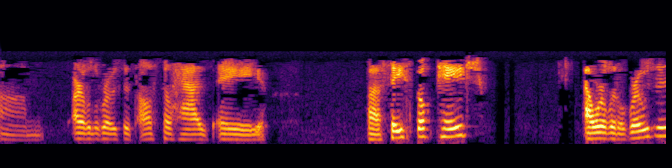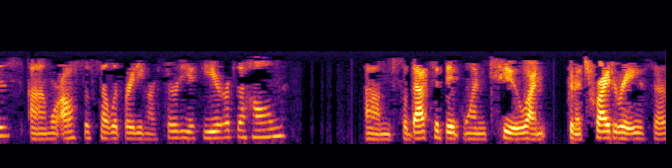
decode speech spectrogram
Um, Our Little Roses also has a, a Facebook page, Our Little Roses. Um, we're also celebrating our 30th year of the home. Um, so that's a big one too. I'm going to try to raise uh,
